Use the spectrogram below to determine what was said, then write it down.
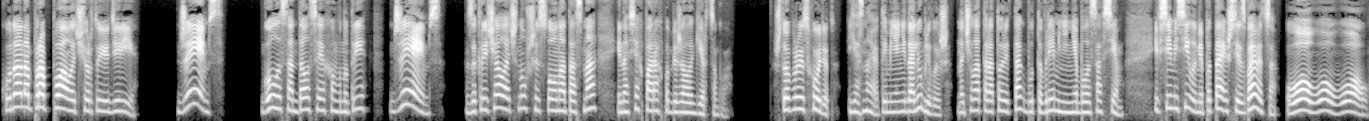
«Куда она пропала, черт ее дери?» «Джеймс!» Голос отдался эхом внутри. «Джеймс!» Закричала, очнувшись, словно ото сна, и на всех парах побежала герцогу. «Что происходит?» «Я знаю, ты меня недолюбливаешь». Начала тараторить так, будто времени не было совсем. «И всеми силами пытаешься избавиться?» «Воу-воу-воу!»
